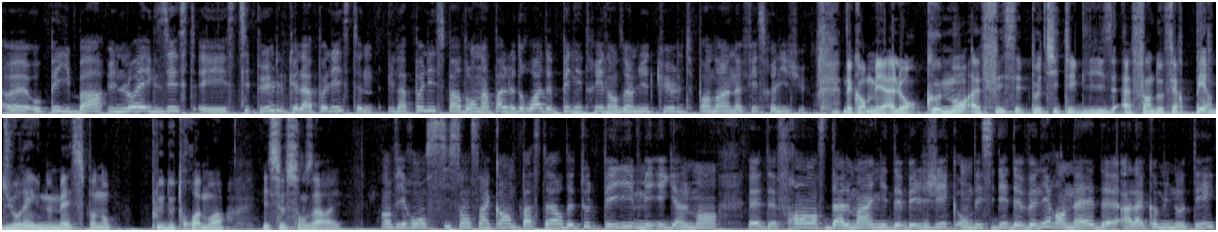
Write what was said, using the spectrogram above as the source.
Euh, aux Pays-Bas, une loi existe et stipule que la police, la police pardon, n'a pas le droit de pénétrer dans un lieu de culte pendant un office religieux. D'accord, mais alors comment a fait cette petite église afin de faire perdurer une messe pendant plus de trois mois, et ce sans arrêt? Environ 650 pasteurs de tout le pays, mais également euh, de France, d'Allemagne et de Belgique, ont décidé de venir en aide à la communauté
